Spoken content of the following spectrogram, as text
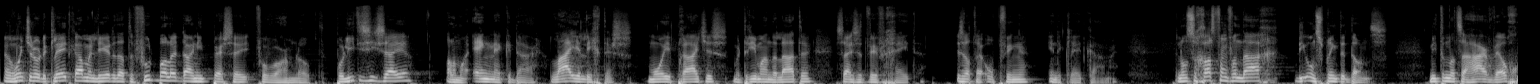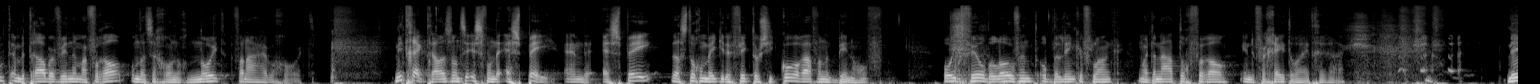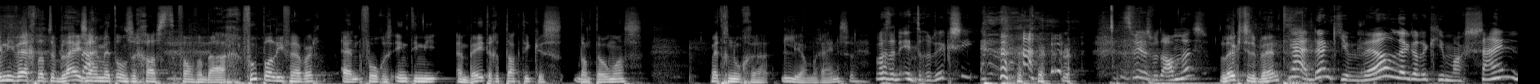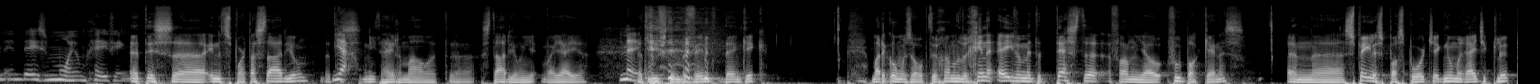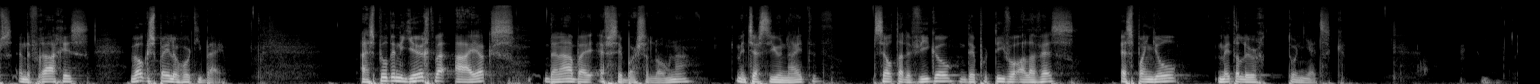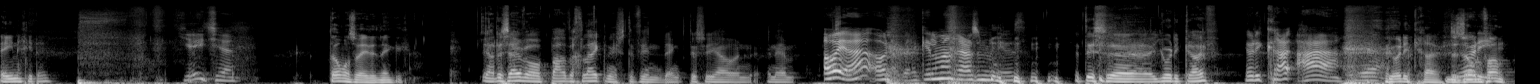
Een rondje door de kleedkamer leerde dat de voetballer daar niet per se voor warm loopt. Politici zeiden, allemaal engnekken daar, laaie lichters, mooie praatjes, maar drie maanden later zijn ze het weer vergeten. Is wat wij opvingen in de kleedkamer. En onze gast van vandaag, die ontspringt de dans. Niet omdat ze haar wel goed en betrouwbaar vinden, maar vooral omdat ze gewoon nog nooit van haar hebben gehoord. Niet gek trouwens, want ze is van de SP. En de SP, dat is toch een beetje de Victor Sicora van het Binnenhof. Ooit veelbelovend op de linkerflank, maar daarna toch vooral in de vergetelheid geraakt. Neem niet weg dat we blij zijn met onze gast van vandaag. Voetballiefhebber en volgens Intimi een betere tacticus dan Thomas. Met genoegen Lilian Marijnissen. Wat een introductie. dat is weer eens wat anders. Leuk dat je er bent. Ja, dankjewel. Leuk dat ik hier mag zijn in deze mooie omgeving. Het is eh, in het Sparta-stadion. Dat Ja. is niet helemaal het eh, stadion waar jij je Nee. het liefst in bevindt, denk ik. Maar daar komen we zo op terug. We beginnen even met het testen van jouw voetbalkennis. Een eh, spelerspaspoortje. Ik noem een rijtje clubs. En de vraag is, welke speler hoort hierbij? Hij speelt in de jeugd bij Ajax. Daarna bij FC Barcelona. Manchester United. Celta de Vigo. Deportivo Alaves. Espanyol. Metalurg Donetsk. Enig idee? Jeetje. Thomas weet het, denk ik. Ja, er zijn wel bepaalde gelijkenissen te vinden, denk ik, tussen jou en, en hem. Oh ja? Oh, nou ben ik helemaal razend benieuwd. Het is eh Jordi Cruijff. Jo, die krui... Ah, ja. Jordi Cruijff. De zoon Jordi. van.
